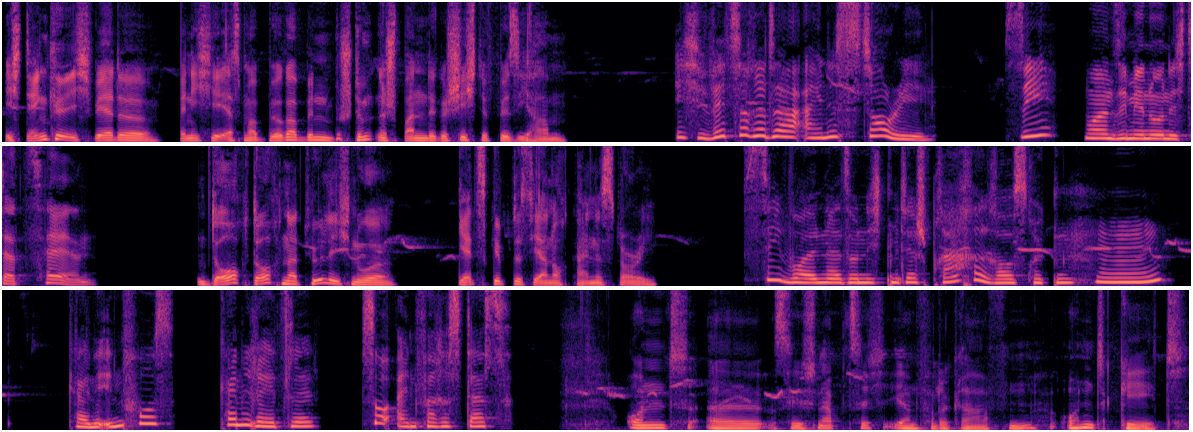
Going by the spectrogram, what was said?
Ich denke, ich werde, wenn ich hier erstmal Bürger bin, bestimmt eine spannende Geschichte für Sie haben. Ich wittere da eine Story. Sie wollen sie mir nur nicht erzählen. Doch, doch, natürlich nur. Jetzt gibt es ja noch keine Story. Sie wollen also nicht mit der Sprache rausrücken, hm? Keine Infos, keine Rätsel. So einfach ist das. Und äh, sie schnappt sich ihren Fotografen und geht.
